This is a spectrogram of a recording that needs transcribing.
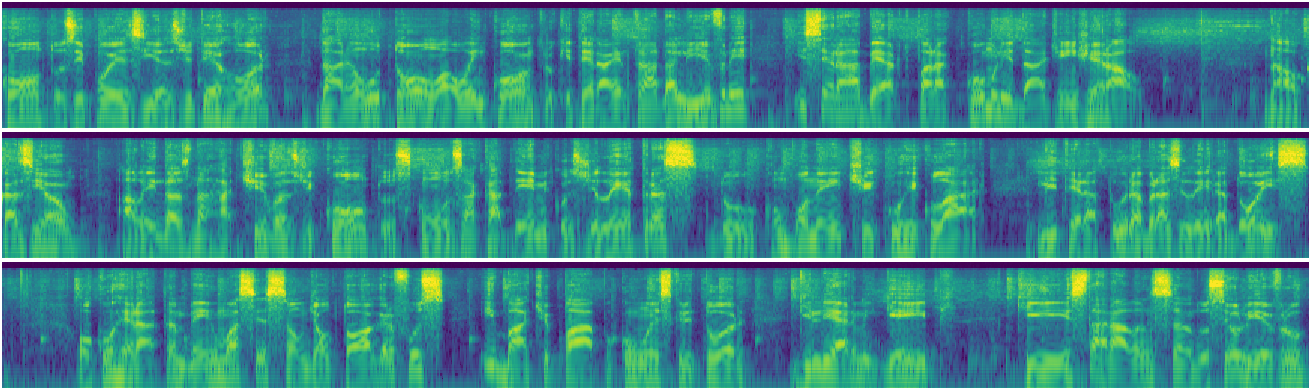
contos e poesias de terror darão o tom ao encontro, que terá entrada livre e será aberto para a comunidade em geral. Na ocasião, além das narrativas de contos com os acadêmicos de letras do componente curricular Literatura Brasileira 2, ocorrerá também uma sessão de autógrafos e bate-papo com o escritor Guilherme Gabe, que estará lançando o seu livro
